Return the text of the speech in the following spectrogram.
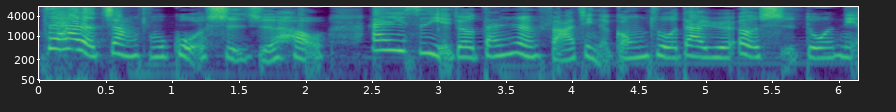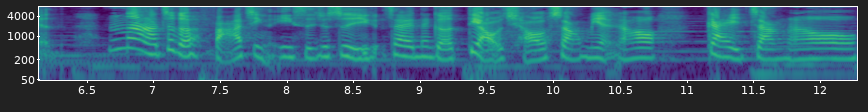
在她的丈夫过世之后，爱丽丝也就担任法警的工作大约二十多年。那这个法警的意思就是一在那个吊桥上面，然后盖章，然后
